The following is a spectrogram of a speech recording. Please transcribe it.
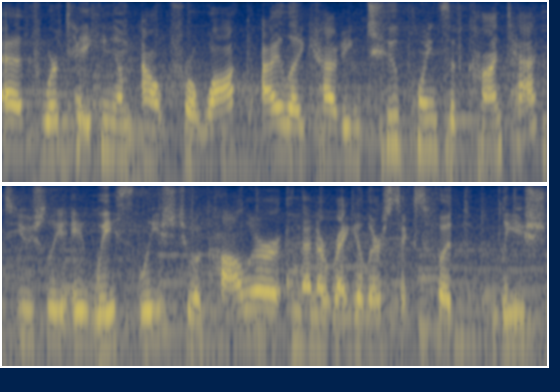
If we're taking them out for a walk, I like having two points of contact, usually a waist leash to a collar and then a regular six foot leash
